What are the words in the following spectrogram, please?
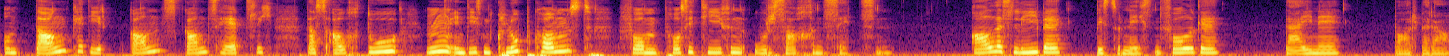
und danke dir ganz, ganz herzlich, dass auch du hm, in diesen Club kommst vom positiven Ursachen setzen. Alles Liebe, bis zur nächsten Folge, deine Barbara.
